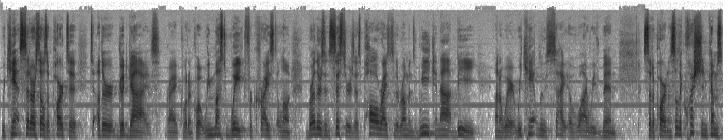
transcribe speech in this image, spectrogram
We can't set ourselves apart to, to other good guys, right? Quote unquote. We must wait for Christ alone. Brothers and sisters, as Paul writes to the Romans, we cannot be unaware. We can't lose sight of why we've been set apart. And so the question comes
